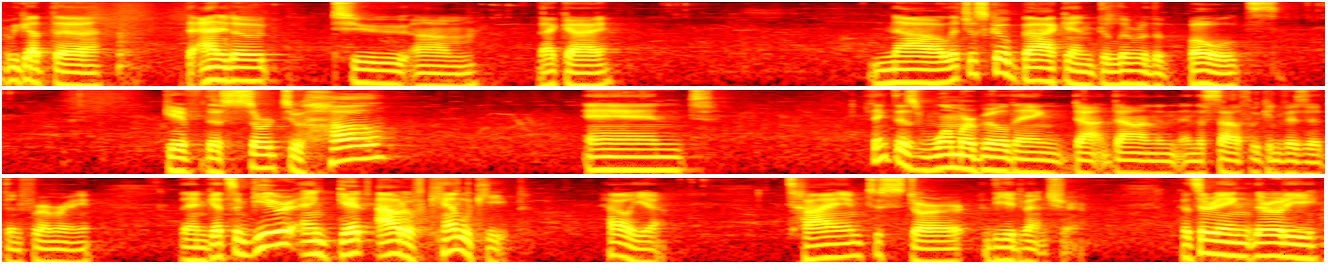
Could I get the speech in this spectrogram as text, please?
We got the the antidote to um, that guy. Now let's just go back and deliver the bolts. Give the sword to Hull. And I think there's one more building down, down in, in the south we can visit, the infirmary. Then get some gear and get out of Candlekeep. Hell yeah. Time to start the adventure. Considering there are already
